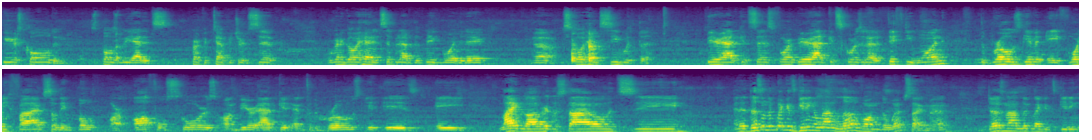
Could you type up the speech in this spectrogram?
beer is cold and supposedly at its perfect temperature to sip. We're going to go ahead and sip it out of the big boy today. Uh, let's go ahead and see what the Beer Advocate says for it. Beer Advocate scores it at a 51. The Bros give it a 45, so they both are awful scores on Beer Advocate. And for the Bros, it is a light lager, the style, let's see. And it doesn't look like it's getting a lot of love on the website, man. Does not look like it's getting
